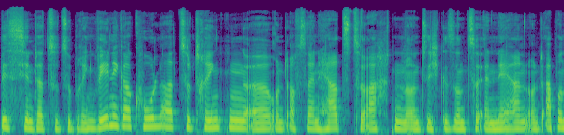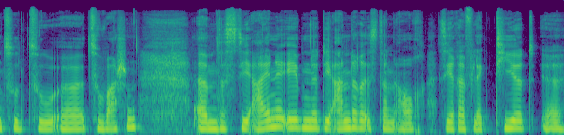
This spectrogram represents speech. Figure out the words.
bisschen dazu zu bringen, weniger Cola zu trinken äh, und auf sein Herz zu achten und sich gesund zu ernähren und ab und zu zu, äh, zu waschen. Ähm, das ist die eine Ebene. Die andere ist dann auch, sie reflektiert äh,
